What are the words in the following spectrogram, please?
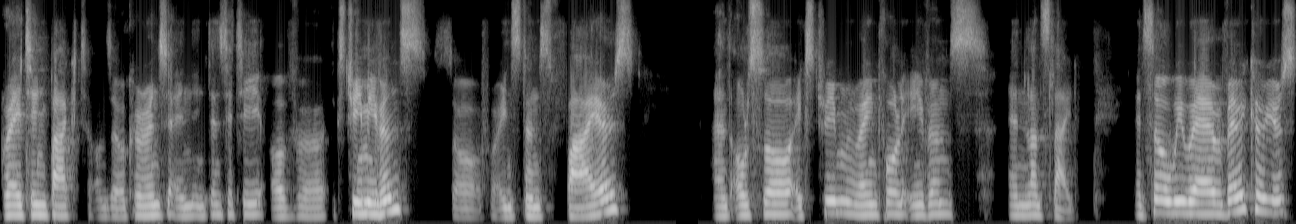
great impact on the occurrence and intensity of uh, extreme events. So, for instance, fires, and also extreme rainfall events and landslide. And so we were very curious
